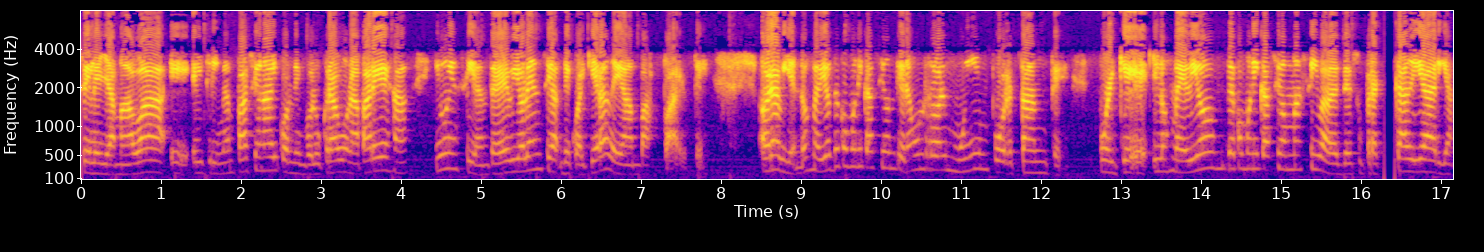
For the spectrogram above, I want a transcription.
se le llamaba eh, el crimen pasional cuando involucraba una pareja y un incidente de violencia de cualquiera de ambas partes. Ahora bien, los medios de comunicación tienen un rol muy importante porque los medios de comunicación masiva desde su práctica diaria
